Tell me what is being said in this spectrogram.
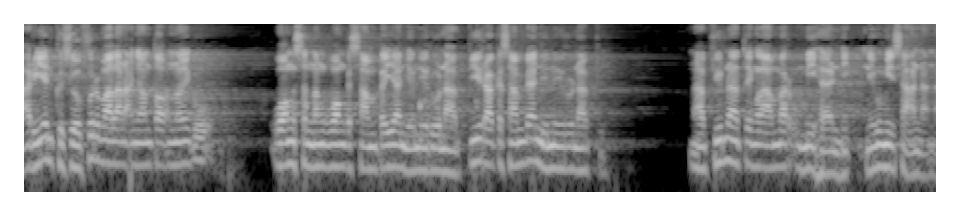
Nah, riyen Gus malah nak nyontokno iku wong seneng wong kesampaian ya niru Nabi, ra kesampaian ya niru Nabi. Nabi nate nglamar Umi Hani, niku misanan.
